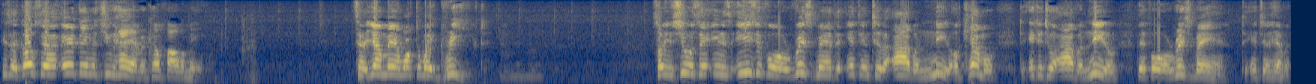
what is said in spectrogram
He said, Go sell everything that you have and come follow me. So the young man walked away grieved. So Yeshua said, It is easier for a rich man to enter into the eye of a needle, a camel to enter into the eye of a needle, than for a rich man to enter heaven.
